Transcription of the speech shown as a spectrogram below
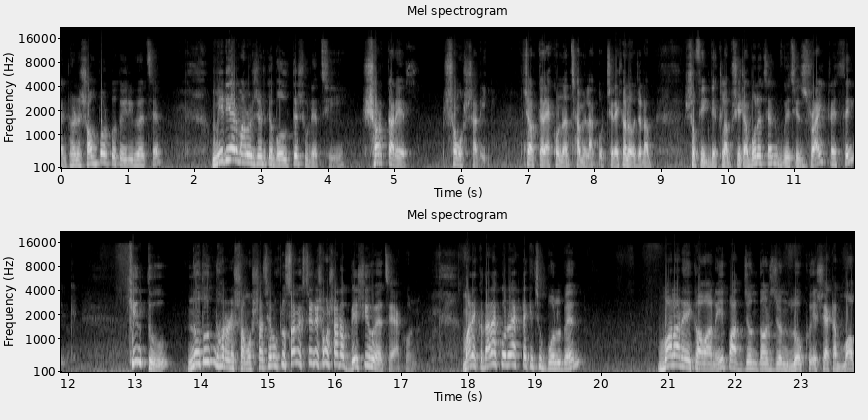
এক ধরনের সম্পর্ক তৈরি হয়েছে। মিডিয়ার মানুষজনকে বলতে শুনেছি, সরকারের সমস্যা নেই। সরকার এখন আর ঝামেলা করছে এখানেও জনাব শফিক দেখলাম সেটা বলেছেন which is right I think কিন্তু নতুন ধরনের সমস্যা আছে এবং টু সাম এক্সটেন্টের সমস্যা আরও বেশি হয়েছে এখন। মানে তারা কোনো একটা কিছু বলবেন বলা নেই কওয়া নেই, পাঁচজন, দশজন লোক এসে একটা মব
